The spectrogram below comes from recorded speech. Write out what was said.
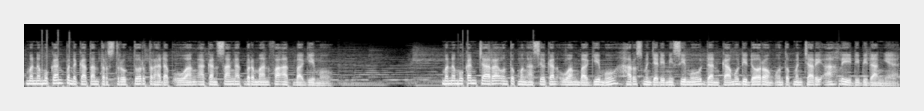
Menemukan pendekatan terstruktur terhadap uang akan sangat bermanfaat bagimu. Menemukan cara untuk menghasilkan uang bagimu harus menjadi misimu dan kamu didorong untuk mencari ahli di bidangnya.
